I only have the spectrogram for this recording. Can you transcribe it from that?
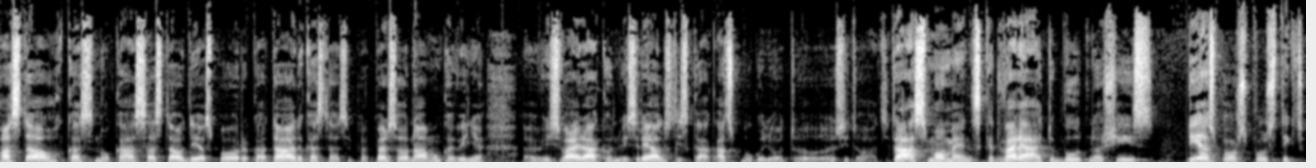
pastāv, kas no kā sastāv diaspora kā tāda, kas tās ir par personām, un ka viņa eh, visvairāk un visrealistiskāk atspoguļotu situāciju. Tās moments, kad varētu būt no šīs diasporas puses tikts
